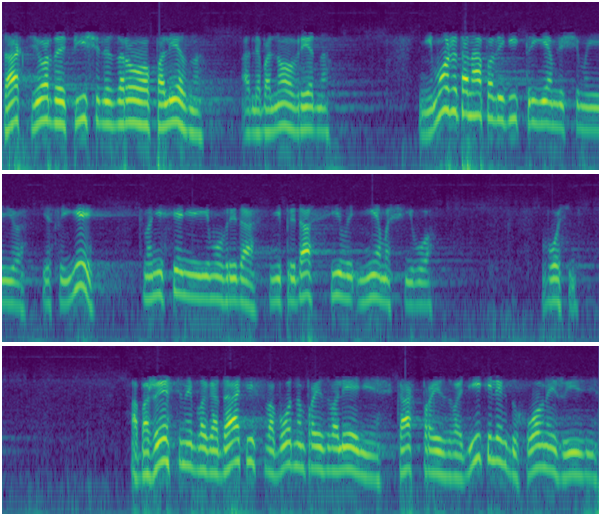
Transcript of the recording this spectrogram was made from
Так твердая пища для здорового полезна, а для больного вредна. Не может она повредить приемлющему ее, если ей к нанесению ему вреда не придаст силы немощь его. 8 о божественной благодати и свободном произволении, как производителях духовной жизни.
